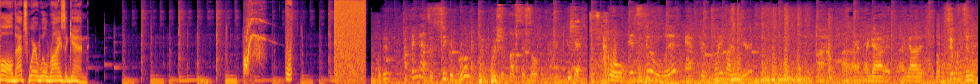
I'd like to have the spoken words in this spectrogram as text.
Fall, that's where we'll rise again. I think that's a secret room. We should bust this open, right? We should. It's cool. It's still lit after 25 years. Alright, I got it. I got it. Let's see what's in there.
